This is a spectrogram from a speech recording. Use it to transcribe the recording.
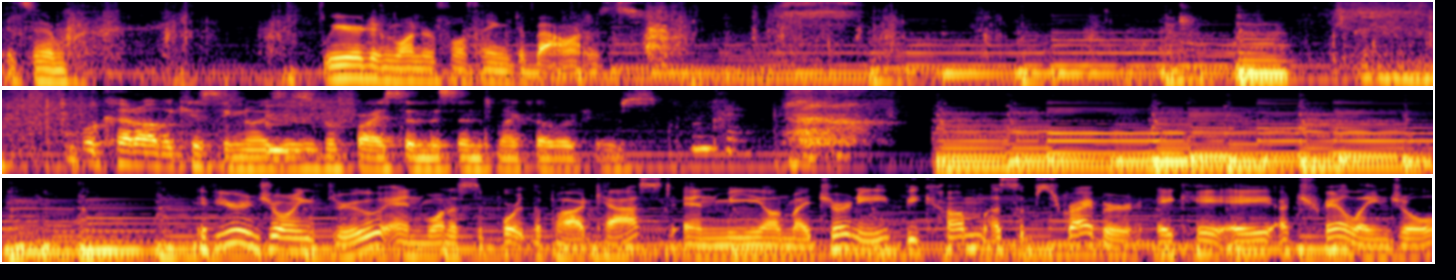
It's a weird and wonderful thing to balance. Cut all the kissing noises before I send this in to my coworkers. Okay. If you're enjoying Thru and want to support the podcast and me on my journey, become a subscriber, aka a trail angel,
